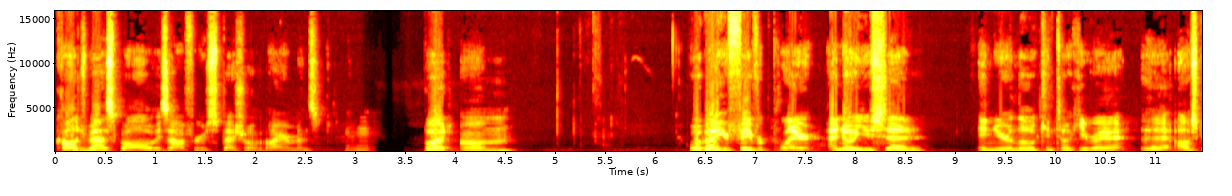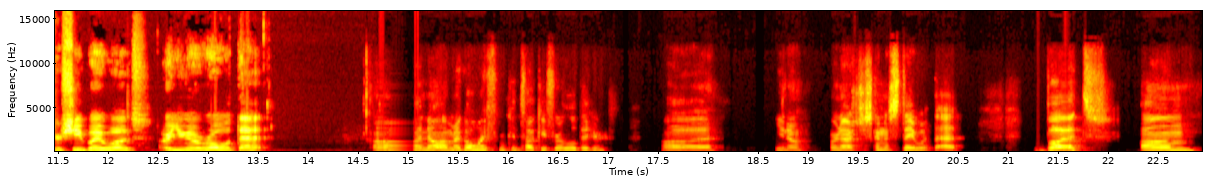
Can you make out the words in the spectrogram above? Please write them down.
college basketball always offers special environments. Mm-hmm. But um, what about your favorite player? I know you said in your little Kentucky right that Oscar Tshiebwe was? Are you gonna roll with that? Uh no, I'm gonna go away from Kentucky for a little bit here. Uh, you know, we're not just gonna stay with that. But um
